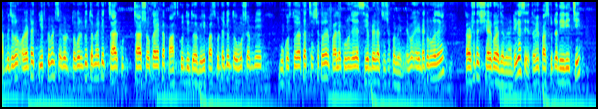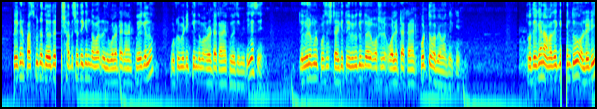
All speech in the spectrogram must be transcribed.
আপনি যখন অর্ডারটা ক্রিয়েট করবেন তখন কিন্তু আপনাকে চার চার সংখ্যার একটা পাসকোড দিতে হবে। এই পাসকোডটা কিন্তু অবশ্যই আপনি মুখস্থ রাখার চেষ্টা করবেন, পারলে কোনো জায়গায় সেভ রাখার চেষ্টা করবেন এবং এটা কোনো জায়গায় কারোর সাথে শেয়ার করা যাবে না, ঠিক আছে? তো আমি পাসকোডটা দিয়ে দিচ্ছি। তো এখানে পাসকোডটা দেওয়ার সাথে সাথে কিন্তু আমার ওয়ালেটটা কানেক্ট হয়ে গেল। অটোমেটিক কিন্তু আমার ওয়ালেটটা কানেক্ট হয়ে যাবে, ঠিক আছে? তো এই হলো মূল প্রসেসটা আর কি, তো এইভাবে কিন্তু ওয়ালেটটা কানেক্ট করতে হবে আমাদেরকে। তো দেখেন আমাদের কিন্তু অলরেডি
